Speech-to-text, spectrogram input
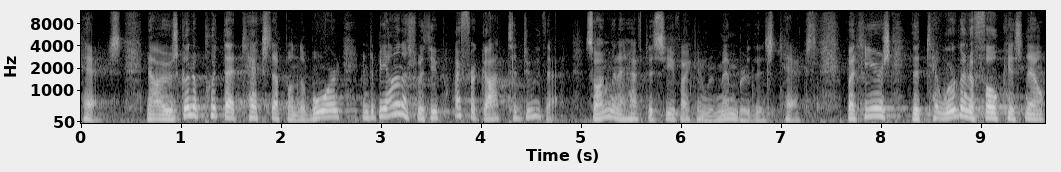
text. Now, I was going to put that text up on the board, and to be honest with you, I forgot to do that. So I'm going to have to see if I can remember this text. But here's the, we're going to focus now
